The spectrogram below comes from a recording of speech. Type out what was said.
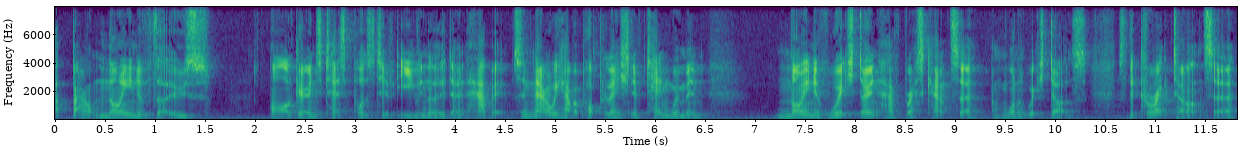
About nine of those are going to test positive even though they don't have it. So now we have a population of 10 women, nine of which don't have breast cancer and one of which does. So the correct answer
